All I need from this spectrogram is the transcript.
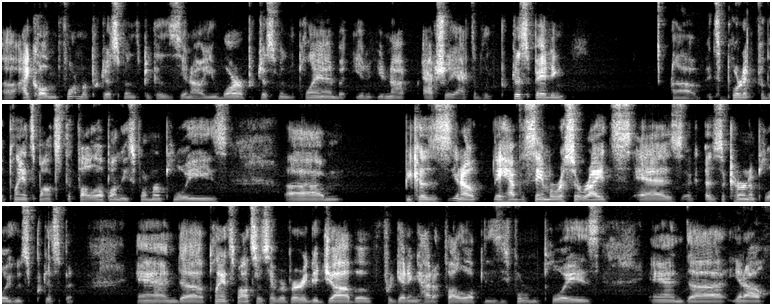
uh, I call them former participants because you know you are a participant in the plan, but you, are not actually actively participating. Uh, it's important for the plan sponsor to follow up on these former employees um, because you know they have the same ERISA rights as a, as a current employee who's a participant. And uh, plan sponsors have a very good job of forgetting how to follow up these, former employees, and uh, you know,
